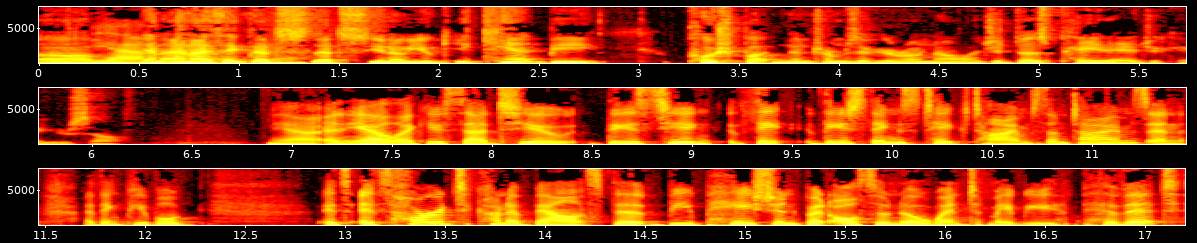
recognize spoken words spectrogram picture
Um, Yeah. and and I think that's that's you know you it can't be push button in terms of your own knowledge. It does pay to educate yourself. Yeah, and yeah, like you said too, these t- th- these things take time sometimes, and I think people, it's it's hard to kind of balance the be patient, but also know when to maybe pivot,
